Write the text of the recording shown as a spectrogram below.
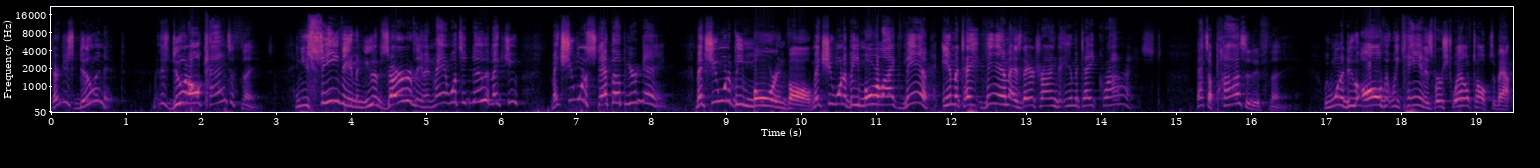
they're just doing it. I mean, they're just doing all kinds of things. And you see them and you observe them, and man, what's it do? It makes you makes you want to step up your game. Makes you want to be more involved. Makes you want to be more like them. Imitate them as they're trying to imitate Christ. That's a positive thing. We want to do all that we can, as verse 12 talks about,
